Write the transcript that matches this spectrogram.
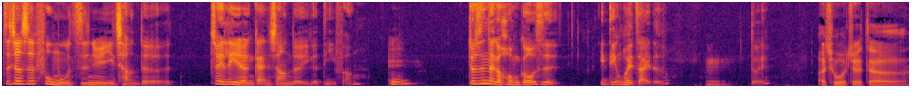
这就是父母子女一场的最令人感伤的一个地方。嗯，就是那个鸿沟是一定会在的。嗯，对。而且我觉得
